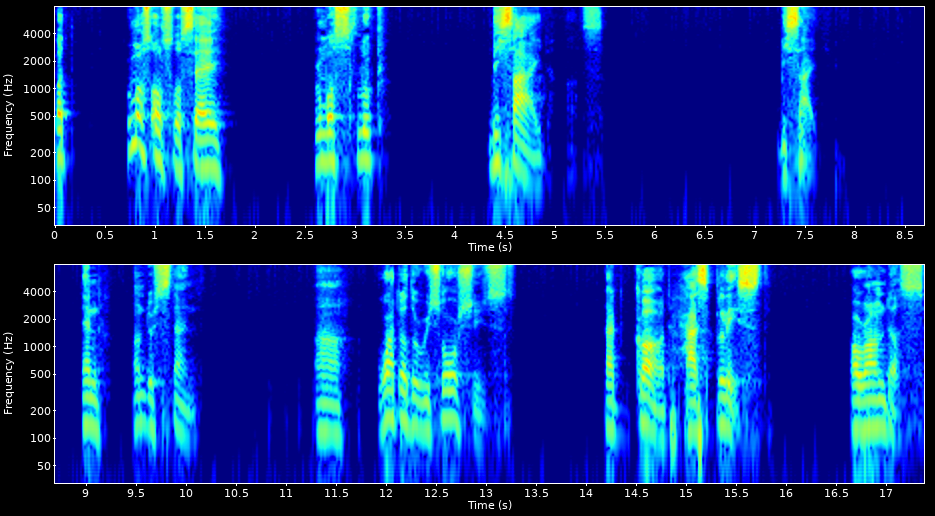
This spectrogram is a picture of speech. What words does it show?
But we must also say, we must look beside us. Beside. And understand uh, what are the resources that God has placed around us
